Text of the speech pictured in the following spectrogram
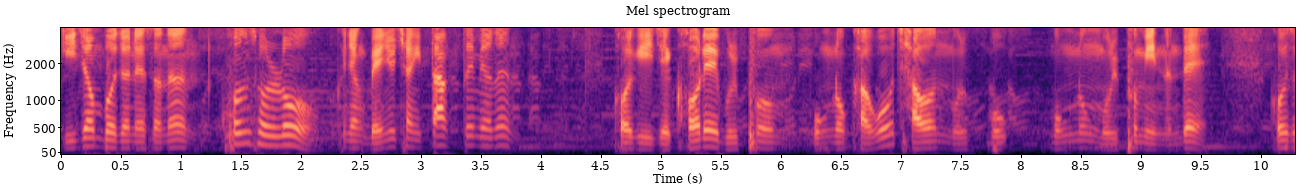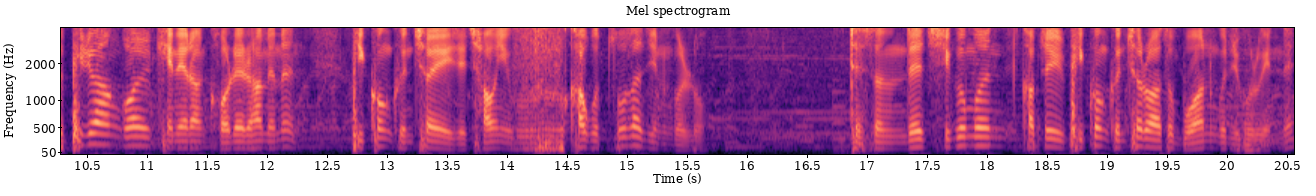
이전 버전에서는 콘솔로 그냥 메뉴창이 딱 뜨면은 거기 이제 거래 물품 목록하고 자원 물, 목, 목록 물품이 있는데 거기서 필요한 걸 걔네랑 거래를 하면은 비컨 근처에 이제 자원이 우르륵 하고 쏟아지는 걸로 됐었는데 지금은 갑자기 비컨 근처로 와서 뭐 하는 건지 모르겠네.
